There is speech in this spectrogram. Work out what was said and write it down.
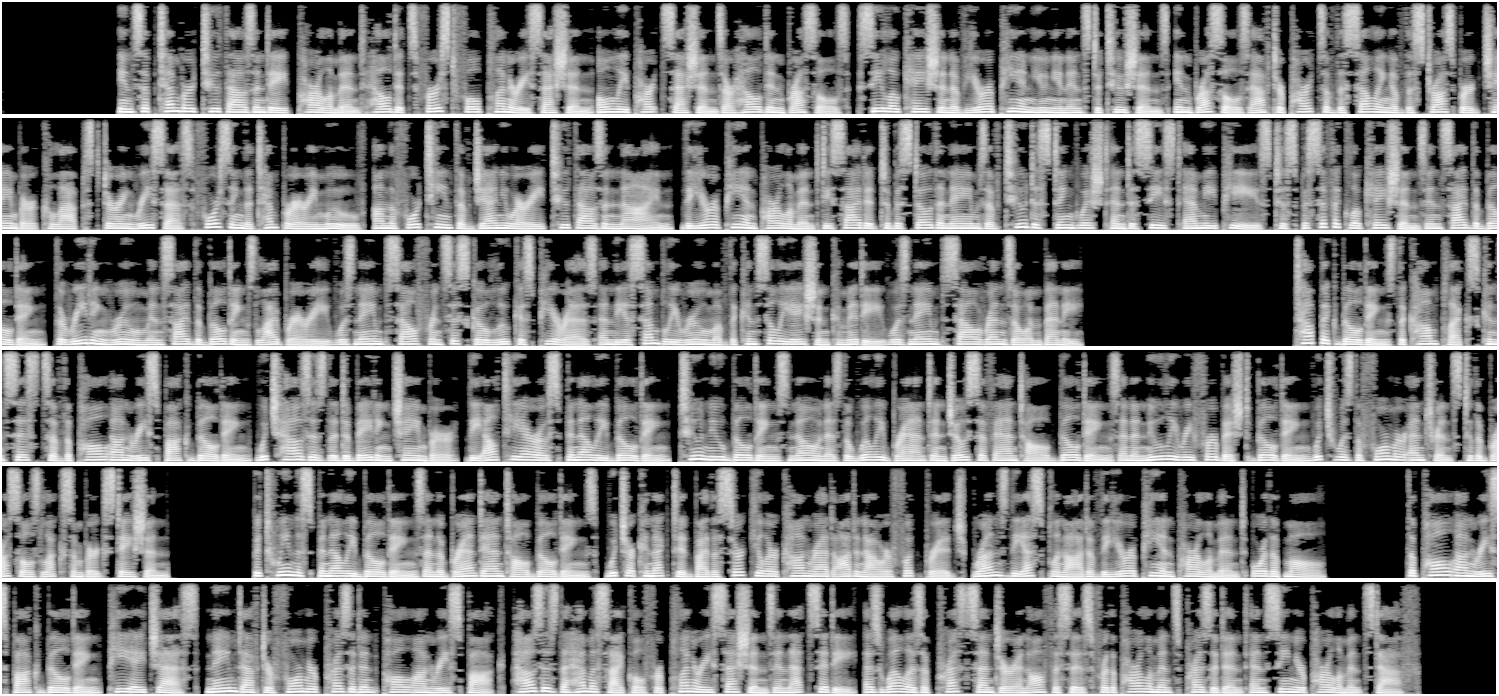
In September 2008 Parliament held its first full plenary session only part sessions are held in Brussels, see location of European Union institutions in Brussels after parts of the selling of the Strasbourg chamber collapsed during recess forcing the temporary move. On 14 January 2009, the European Parliament decided to bestow the names of two distinguished and deceased MEPs to specific locations inside the building, the reading room room inside the building's library was named Sal Francisco Lucas Pires and the assembly room of the Conciliation Committee was named Sal Renzo Imbeni. Topic buildings The complex consists of the Paul-Henri Spaak Building which houses the debating chamber, the Altiero Spinelli Building, two new buildings known as the Willy Brandt and Joseph Antall Buildings and a newly refurbished building which was the former entrance to the Brussels-Luxembourg station. Between the Spinelli buildings and the Brandt-Antall buildings, which are connected by the circular Konrad Adenauer footbridge, runs the Esplanade of the European Parliament or the Mall. The Paul-Henri Spaak Building PHS, named after former President Paul-Henri Spaak, houses the hemicycle for plenary sessions in that city, as well as a press centre and offices for the Parliament's president and senior Parliament staff.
